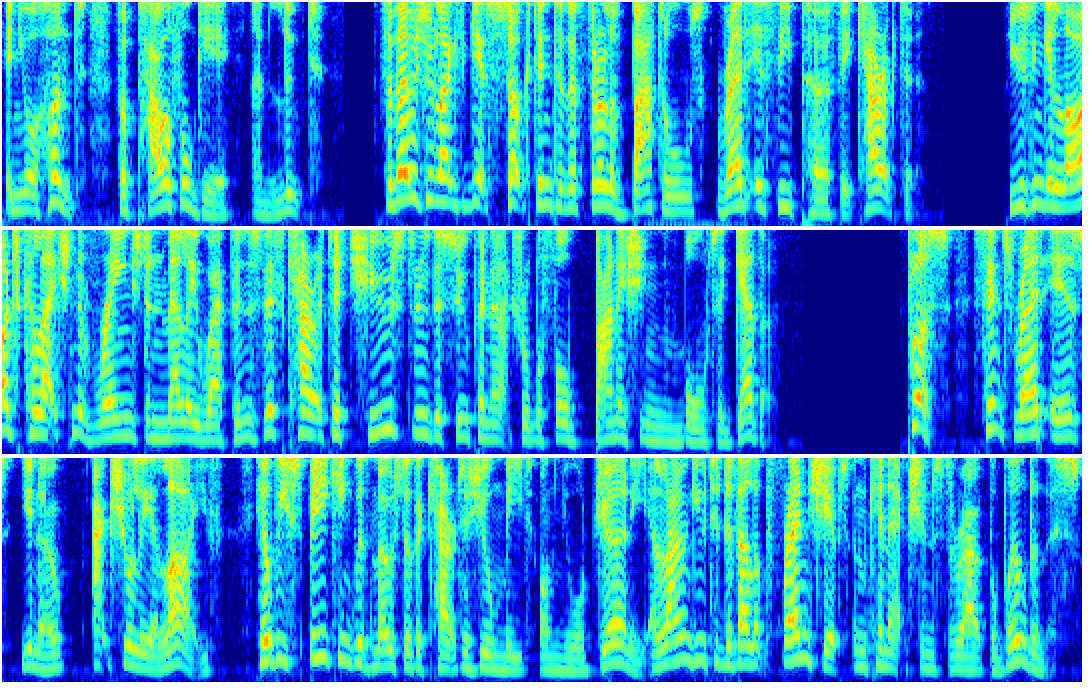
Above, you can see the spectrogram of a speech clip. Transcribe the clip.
in your hunt for powerful gear and loot. For those who like to get sucked into the thrill of battles, Red is the perfect character. Using a large collection of ranged and melee weapons, this character chews through the supernatural before banishing them altogether. Plus, since Red is, you know, actually alive, he'll be speaking with most of the characters you'll meet on your journey, allowing you to develop friendships and connections throughout the wilderness.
